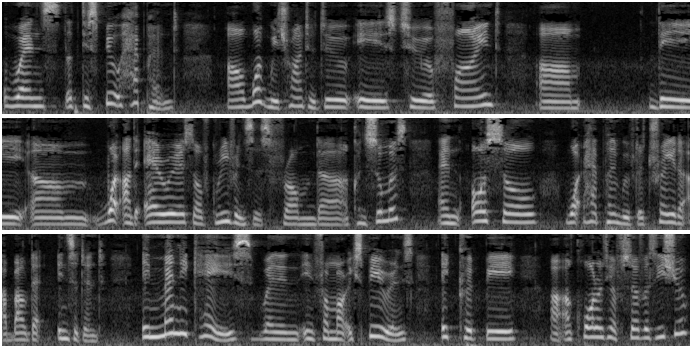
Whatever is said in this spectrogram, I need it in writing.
when the dispute happened, uh, what we try to do is to find um, the um, what are the areas of grievances from the consumers and also what happened with the trader about that incident. In many cases, when in, from our experience, it could be uh, a quality of service issue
